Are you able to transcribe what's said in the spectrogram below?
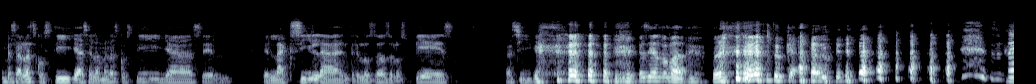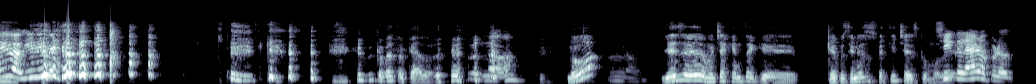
besar las costillas, el lamer las costillas, el, el la axila entre los dedos de los pies, así así es mamá, pero tu cara, güey. Estoy iba bien y me... Nunca me ha tocado. No, ¿No? no. Y es de mucha gente que, que pues tiene esos fetiches, como Sí, de, claro, pero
